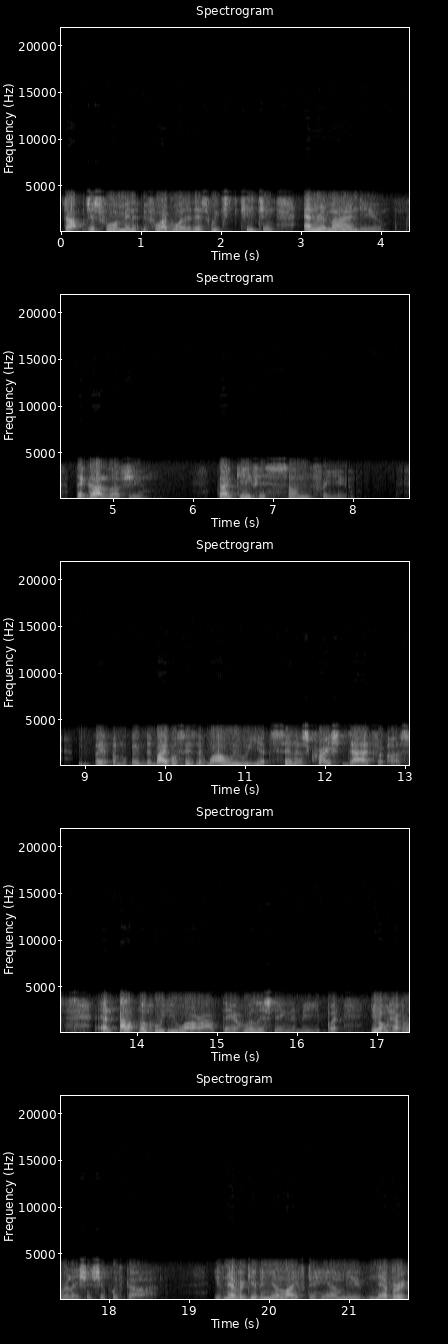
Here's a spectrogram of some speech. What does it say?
stop just for a minute before I go into this week's teaching and remind you that God loves you. God gave His Son for you. Uh, the Bible says that while we were yet sinners, Christ died for us. And I don't know who you are out there who are listening to me, but you don't have a relationship with God. You've never given your life to Him. You've never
